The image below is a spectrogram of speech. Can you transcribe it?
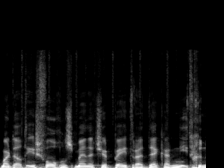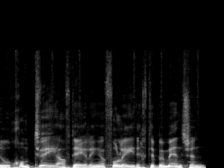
Maar dat is volgens manager Petra Dekker niet genoeg om twee afdelingen volledig te bemensen.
